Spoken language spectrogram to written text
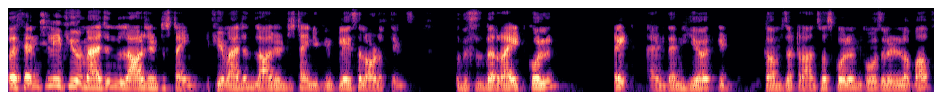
So essentially, if you imagine the large intestine, if you imagine the large intestine, you can place a lot of things. So this is the right colon, right? And then here it becomes the transverse colon, goes a little above.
